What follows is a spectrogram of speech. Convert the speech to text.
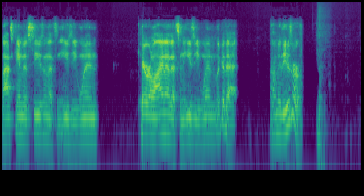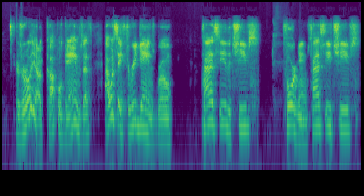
last game of the season, that's an easy win. Carolina, that's an easy win. Look at that. I mean, these are there's really a couple games. That's I would say three games, bro. Tennessee, the Chiefs, four games. Tennessee, Chiefs,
